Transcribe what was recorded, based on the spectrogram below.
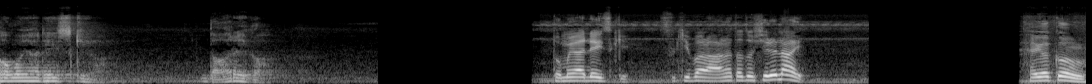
友也レイスキや誰が？友也レイスキ。月原あなたと知れない。ヘガ君。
